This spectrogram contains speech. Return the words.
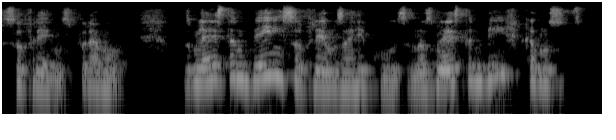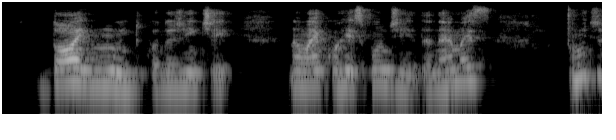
sofremos por amor. As mulheres também sofremos a recusa. Nós mulheres também ficamos dói muito quando a gente não é correspondida, né? Mas muito,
